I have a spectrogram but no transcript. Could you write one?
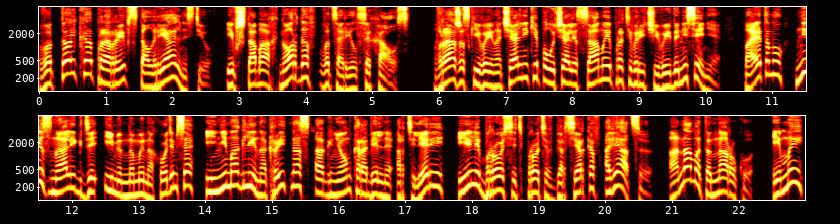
Вот только прорыв стал реальностью, и в штабах нордов воцарился хаос. Вражеские военачальники получали самые противоречивые донесения — Поэтому не знали, где именно мы находимся, и не могли накрыть нас огнем корабельной артиллерии или бросить против берсерков авиацию. А нам это на руку, и мы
